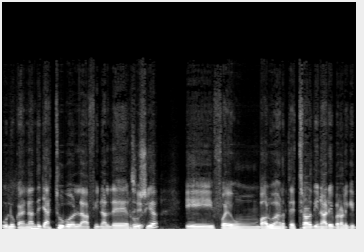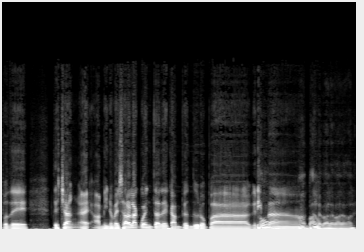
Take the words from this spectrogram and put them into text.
Lucas Hernández ya estuvo en la final de Rusia y fue un baluarte extraordinario para el equipo de, de Chan. Eh, a mí no me sale la cuenta de campeón de Europa Griezmann. Ah, vale, no. vale, vale, vale.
